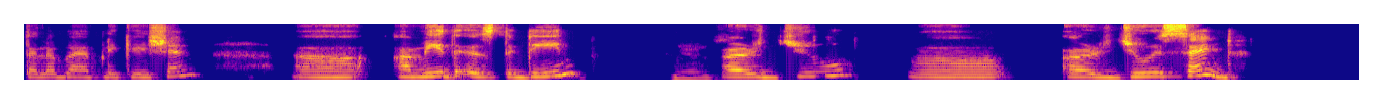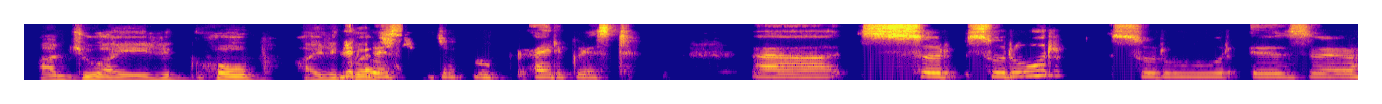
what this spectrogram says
talaba application. Uh, Amid is the dean. Yes. Arju. Uh, Arju is send. Arju, I hope, I request. Request. I request. Uh, sur, surur. Surur is uh,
